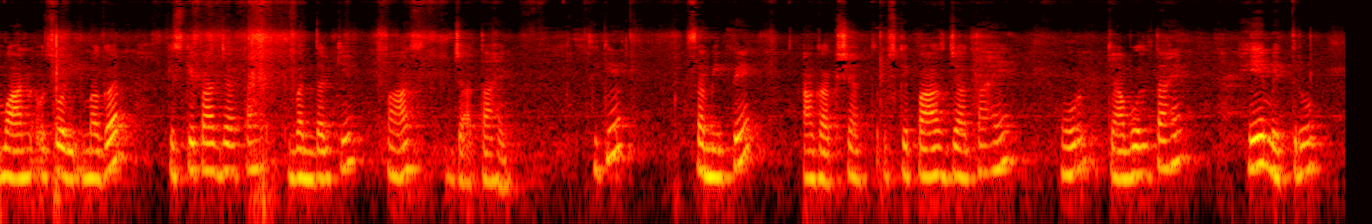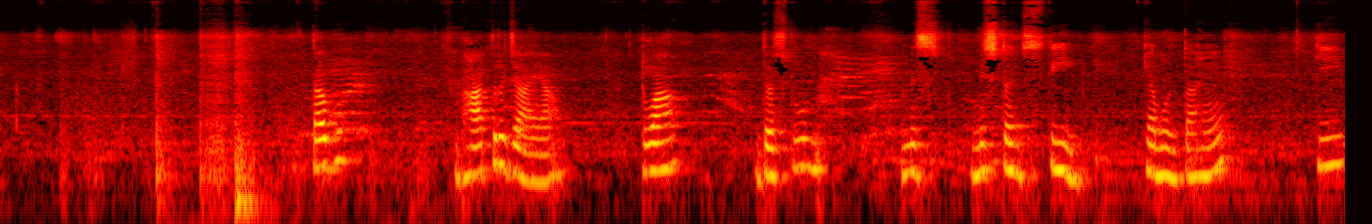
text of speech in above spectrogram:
वान सॉरी मगर किसके पास जाता है? बंदर के पास जाता है। ठीक है? समीपे आगाक्षत उसके पास जाता है और क्या बोलता है? हे मित्र, तब भात्र भातृजाया त्वा द्रष्टु मिष्टस्ती, क्या बोलता है? कि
